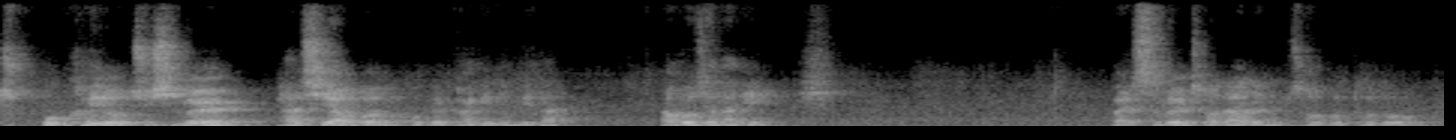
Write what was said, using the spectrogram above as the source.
축복하여 주심을 다시 한번 고백하게 됩니다. 아버지 하나님, 말씀을 전하는 저부터도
